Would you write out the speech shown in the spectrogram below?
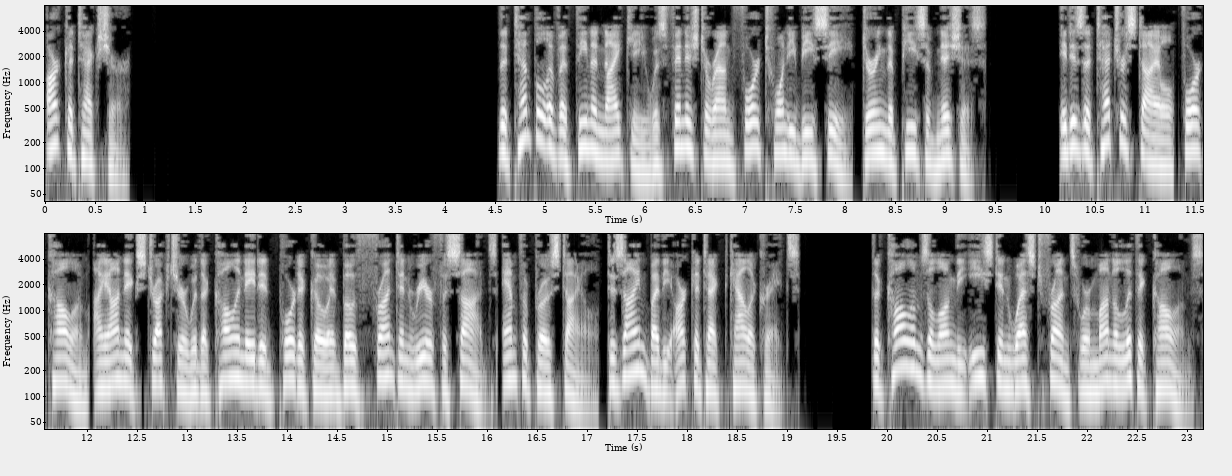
Architecture The Temple of Athena Nike was finished around 420 BC, during the Peace of Nicias. It is a tetrastyle four-column Ionic structure with a colonnaded portico at both front and rear facades amphiprostyle, designed by the architect Kallikrates. The columns along the east and west fronts were monolithic columns.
